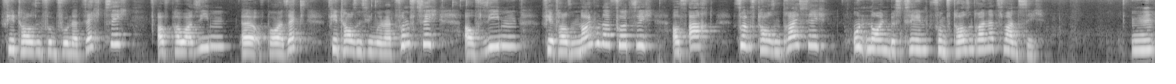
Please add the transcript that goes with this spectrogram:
4560, auf Power 7, äh, auf Power 6 4750, auf 7 4940, auf 8 5030 und 9 bis 10 5320. Mm,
